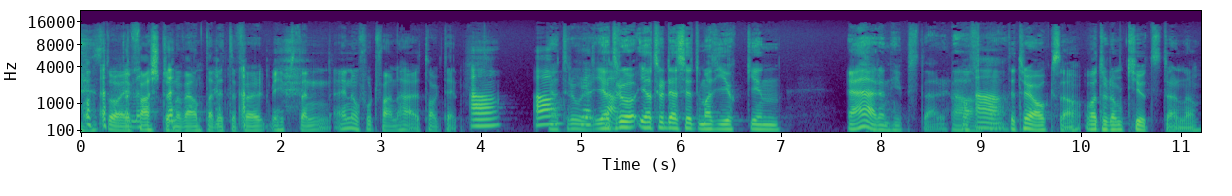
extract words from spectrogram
Stå i farstun och vänta lite för hipstern är nog fortfarande här ett tag till. ja, ja, jag, tror det. Jag, tror, jag tror dessutom att Juckin är en hipster. ofta. Ja. Det tror jag också. Och vad tror du om cutestern då?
